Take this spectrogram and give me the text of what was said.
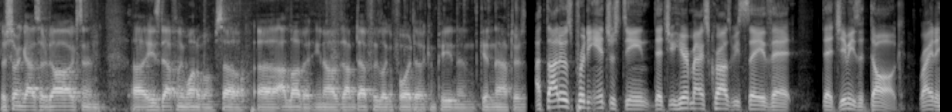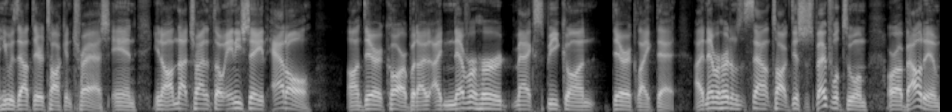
there's certain guys that are dogs, and uh, he's definitely one of them. So uh, I love it. You know, I'm definitely looking forward to competing and getting after. it. I thought it was pretty interesting that you hear Maxx Crosby say that that Jimmy's a dog right? And he was out there talking trash. And, you know, I'm not trying to throw any shade at all on Derek Carr, but I, I never heard Max speak on Derek like that. I never heard him sound talk disrespectful to him or about him,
